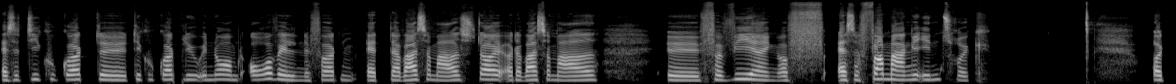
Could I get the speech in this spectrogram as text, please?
altså de kunne godt, øh, det kunne godt blive enormt overvældende for dem, at der var så meget støj, og der var så meget øh, forvirring og f- altså for mange indtryk. Og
